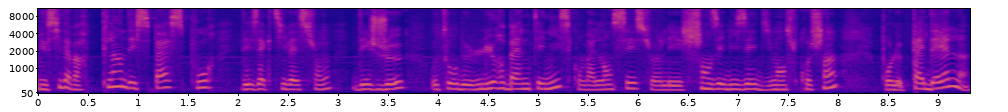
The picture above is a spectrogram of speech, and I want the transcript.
mais aussi d'avoir plein d'espaces pour des activations, des jeux autour de l'urban tennis qu'on va lancer sur les Champs-Élysées dimanche prochain, pour le padel,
